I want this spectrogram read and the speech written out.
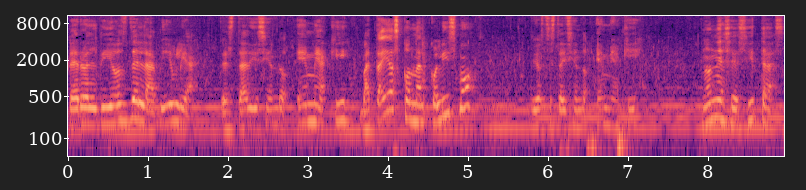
Pero el Dios de la Biblia te está diciendo, M aquí, batallas con alcoholismo, Dios te está diciendo, M aquí. No necesitas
